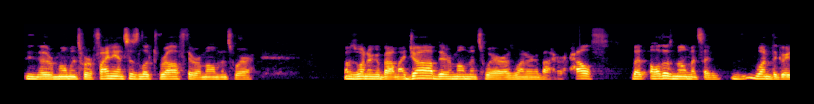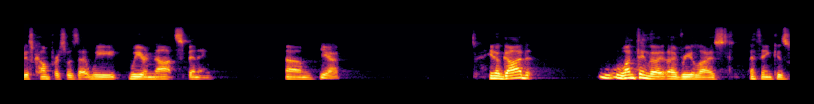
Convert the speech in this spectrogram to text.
there were moments where finances looked rough. There were moments where I was wondering about my job. There were moments where I was wondering about her health. But all those moments, I, one of the greatest comforts was that we we are not spinning. Um, yeah. You know, God. One thing that I've realized, I think, is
